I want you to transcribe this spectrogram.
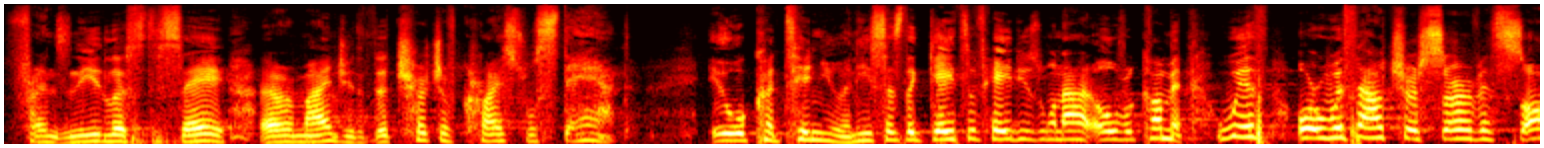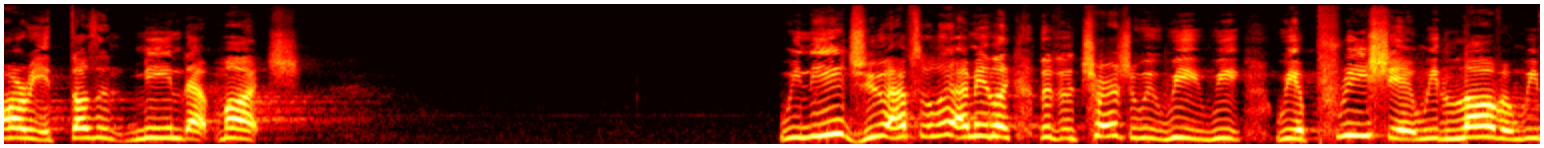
Friends, needless to say, I remind you that the church of Christ will stand it will continue. And he says the gates of Hades will not overcome it with or without your service. Sorry, it doesn't mean that much. We need you, absolutely. I mean, like the, the church, we, we, we, we appreciate, we love, and we,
